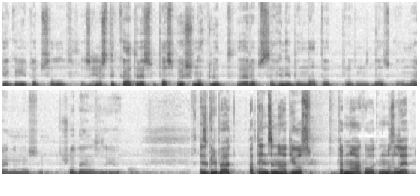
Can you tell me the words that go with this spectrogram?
Piekrītu absolūti. Tas, mēs tik ātri esam paspējuši nokļūt Eiropas Savienību un NATO, protams, daudz ko maina mūsu šodienas dzīvē. Es gribētu patencināt jūs par nākotni mazliet.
